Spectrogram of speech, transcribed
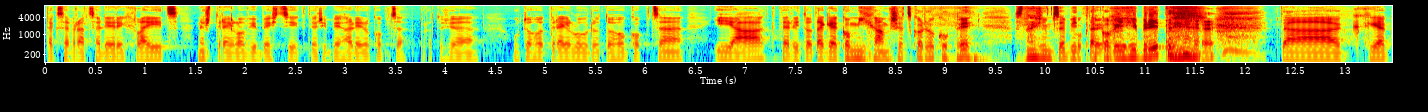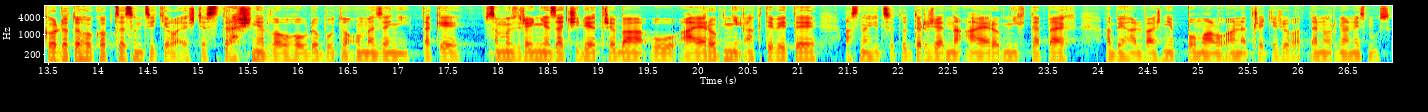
tak se vraceli rychleji než trailoví běžci, kteří běhali do kopce, protože u toho trailu do toho kopce i já, který to tak jako míchám všecko dokupy, snažím se být okay. takový hybrid, tak jako do toho kopce jsem cítil ještě strašně dlouhou dobu to omezení. Taky samozřejmě začít je třeba u aerobní aktivity a snažit se to držet na aerobních tepech a běhat vážně pomalu a nepřetěžovat ten organismus,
